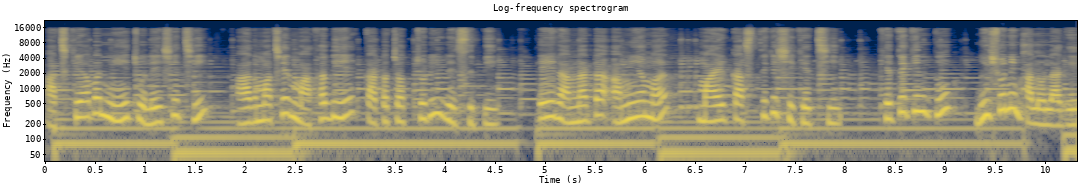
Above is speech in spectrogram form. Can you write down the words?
আজকে আবার নিয়ে চলে এসেছি আর মাছের মাথা দিয়ে কাটা চচ্চড়ির রেসিপি এই রান্নাটা আমি আমার মায়ের কাছ থেকে শিখেছি। খেতে কিন্তু ভীষণই ভালো লাগে।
